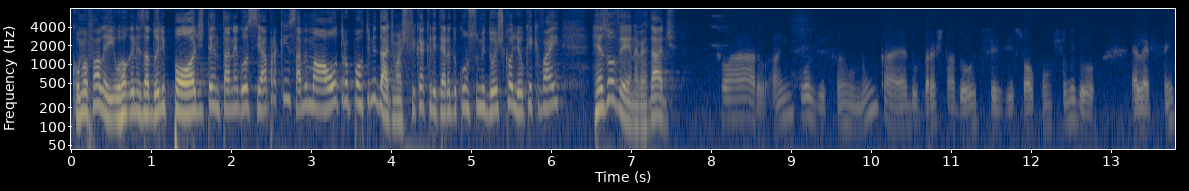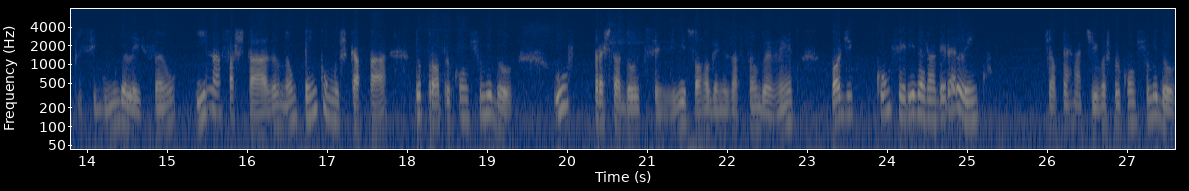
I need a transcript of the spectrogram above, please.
como eu falei, o organizador ele pode tentar negociar para quem sabe uma outra oportunidade, mas fica a critério do consumidor escolher o que, que vai resolver, não é verdade? Claro, a imposição nunca é do prestador de serviço ao consumidor. Ela é sempre, segundo a eleição, inafastável, não tem como escapar do próprio consumidor. O prestador de serviço, a organização do evento, pode conferir verdadeiro elenco de alternativas para o consumidor.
